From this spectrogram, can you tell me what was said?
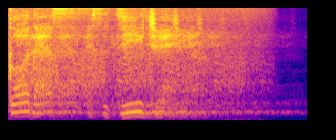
Goddess is a DJ.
